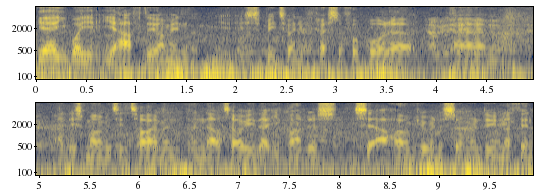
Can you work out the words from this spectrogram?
Yeah, well, you, you have to. I mean, you, you speak to any professional footballer um, at this moment in time, and, and, they'll tell you that you can't just sit at home during the summer and do nothing.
